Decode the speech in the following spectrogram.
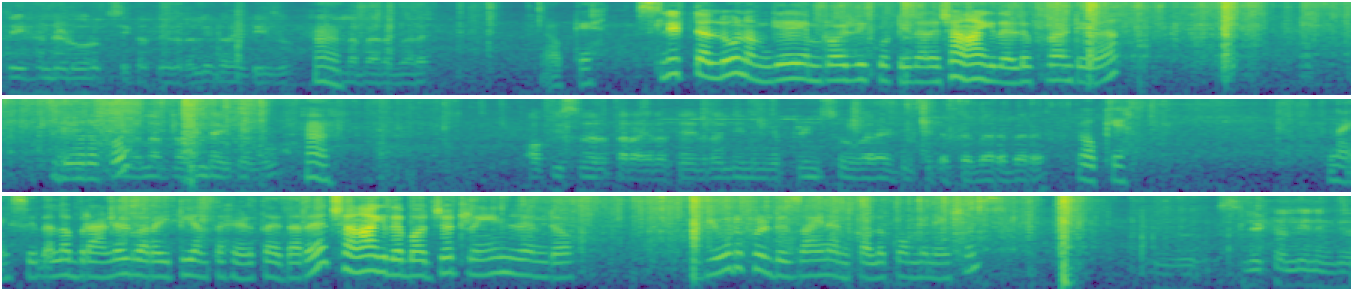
ತ್ರೀ ಹಂಡ್ರೆಡ್ ವರೆಗೂ ಸಿಗುತ್ತೆ ಇದರಲ್ಲಿ ವೆರೈಟೀಸು ಎಲ್ಲ ಬೇರೆ ಬೇರೆ. ಓಕೆ ಸ್ಲಿಟ್ಟಲ್ಲೂ ನಮಗೆ ಎಂಬ್ರಾಯ್ಡ್ರಿ ಕೊಟ್ಟಿದ್ದಾರೆ. ಚೆನ್ನಾಗಿದೆ ಡಿಫ್ರೆಂಟ್ ಇದೆ. ಬ್ಯೂಟಿಫುಲ್ ಎಲ್ಲ ಬ್ರಾಂಡ್ ಐಟಮು ಹ್ಞೂ ಆಫೀಸ್ ವೇರ್ ಥರ ಇರುತ್ತೆ. ಇದರಲ್ಲಿ ನಿಮಗೆ ಪ್ರಿಂಟ್ಸು ವೆರೈಟಿ ಸಿಗುತ್ತೆ ಬೇರೆ ಬೇರೆ. ಓಕೆ ನೈಸ್ ಇದೆಲ್ಲ ಬ್ರ್ಯಾಂಡೆಡ್ ವೆರೈಟಿ ಅಂತ ಹೇಳ್ತಾ ಇದ್ದಾರೆ. ಚೆನ್ನಾಗಿದೆ budget range and beautiful design and colour combinations ಸ್ಲಿಟ್ಟಲ್ಲಿ ನಿಮಗೆ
